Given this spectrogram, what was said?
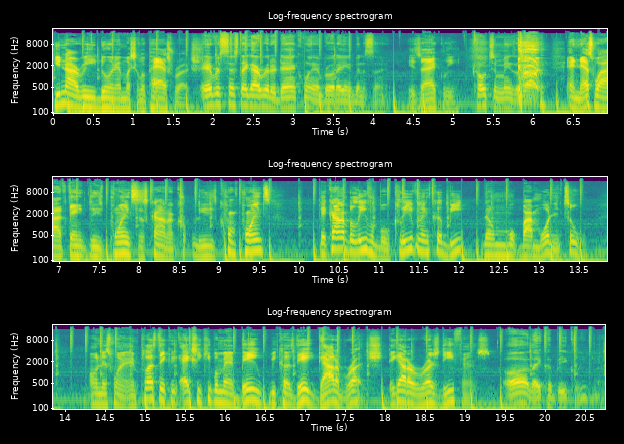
You're not really doing that much of a pass rush. Ever since they got rid of Dan Quinn, bro, they ain't been the same. Exactly. Coaching means a lot. And that's why I think these points is kind of these points they're kind of believable. Cleveland could beat them by more than two on this one, and plus they could actually keep them at bay because they got to rush. They got to rush defense. or they could be Cleveland.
